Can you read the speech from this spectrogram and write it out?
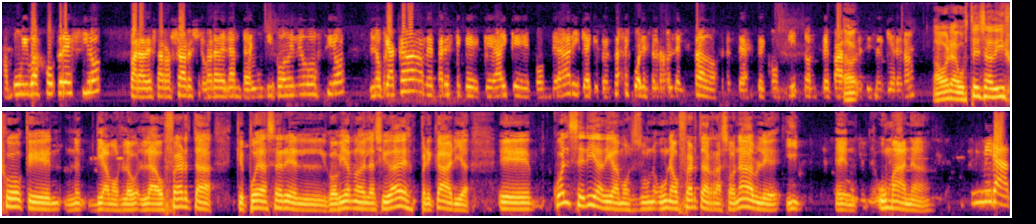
a muy bajo precio para desarrollar, llevar adelante algún tipo de negocio lo que acá me parece que, hay que ponderar y que hay que pensar es cuál es el rol del Estado frente a este conflicto entre partes, ah, si se quiere, ¿no? Ahora, usted ya dijo que, digamos, la oferta que puede hacer el gobierno de la ciudad es precaria. Eh, ¿Cuál sería, digamos, una oferta razonable y humana? Mira,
